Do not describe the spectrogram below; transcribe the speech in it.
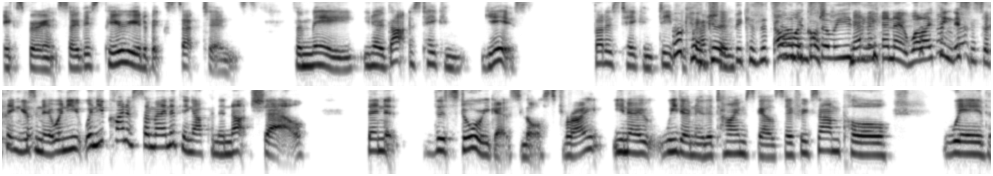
experience. So this period of acceptance for me, you know, that has taken years. That has taken deep okay, depression. good because it's oh my gosh. so easy. No, no, no, no. Well, I think this is the thing, isn't it? When you when you kind of sum anything up in a nutshell, then the story gets lost, right? You know, we don't know the time scale. So, for example, with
